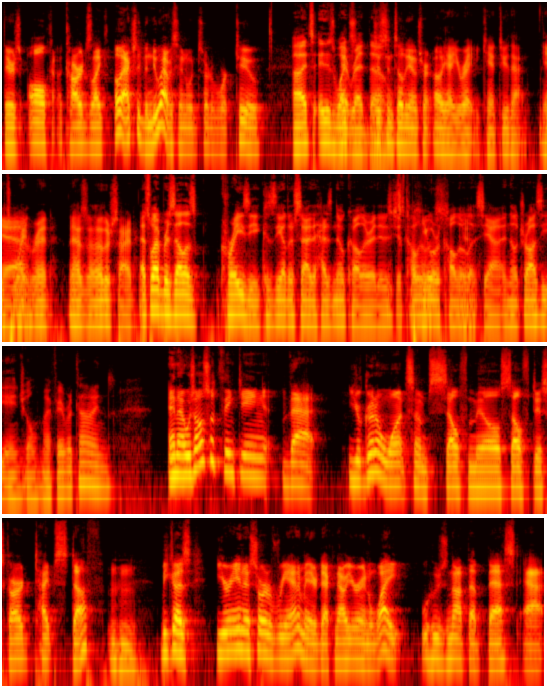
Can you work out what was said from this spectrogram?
There's all cards like, oh, actually, the new Avacyn would sort of work too. Uh, it's it is white It's red though. Just until the end of turn. Oh, yeah, you're right. You can't do that. It's Yeah. white red. It has the other side. That's why Brisela's crazy because the other side has no color. It is It's just colorless, pure yeah. colorless. Yeah, and Eldrazi Angel, my favorite kind. And I was also thinking that you're going to want some self mill, self discard type stuff Mm-hmm. because you're in a sort of reanimator deck. Now you're in white, who's not the best at.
